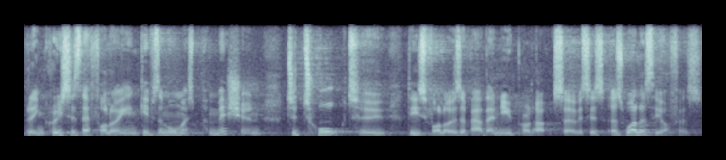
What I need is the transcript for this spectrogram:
but it increases their following and gives them almost permission to talk to these followers about their new product services as well as the offers.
